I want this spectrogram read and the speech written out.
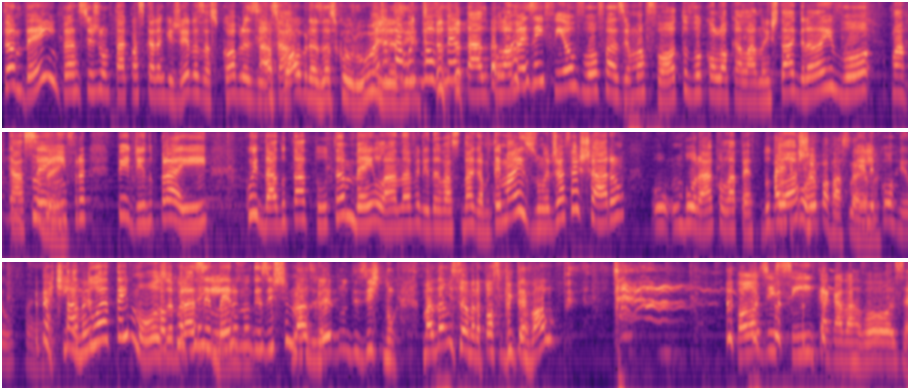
Também para se juntar com as caranguejeiras, as cobras e As tal. cobras, as corujas. Mas já tá e muito movimentado por lá. Mas enfim, eu vou fazer uma foto, vou colocar lá no Instagram e vou marcar Muito a. CEINFRA pedindo para ir cuidar do tatu também lá na Avenida Vasco da Gama. Tem mais um, eles já fecharam um buraco lá perto do Aí ele correu pra Vasco da Ele Gama. correu. É, pertinho, tatu né? é teimoso, Tatu é é brasileiro teimoso. não desiste nunca. Brasileiro não desiste nunca. Madame Sâmara, posso ir pro intervalo? Pode sim, Cacá Barbosa.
